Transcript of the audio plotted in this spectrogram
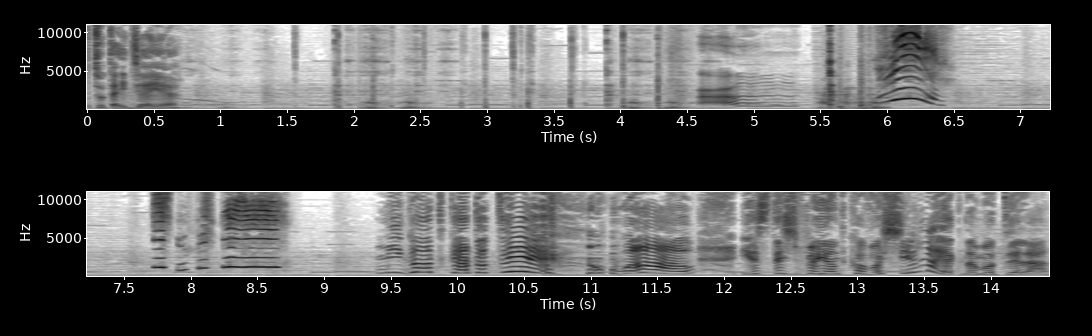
Się tutaj dzieje? Migotka, to ty! Wow! Jesteś wyjątkowo silna jak na motyla.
